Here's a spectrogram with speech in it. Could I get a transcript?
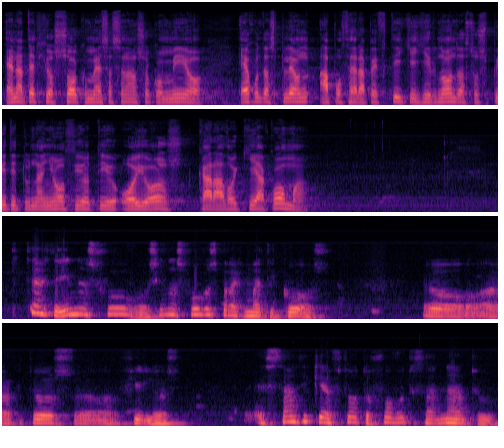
ένα τέτοιο σοκ μέσα σε ένα νοσοκομείο, έχοντας πλέον αποθεραπευτεί και γυρνώντας στο σπίτι του να νιώθει ότι ο ιός καραδοκεί ακόμα; Κοιτάξτε, είναι ένας φόβος, είναι ένας φόβος πραγματικός ο αγαπητός φίλος αισθάνθηκε αυτό το φόβο του θανάτου.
